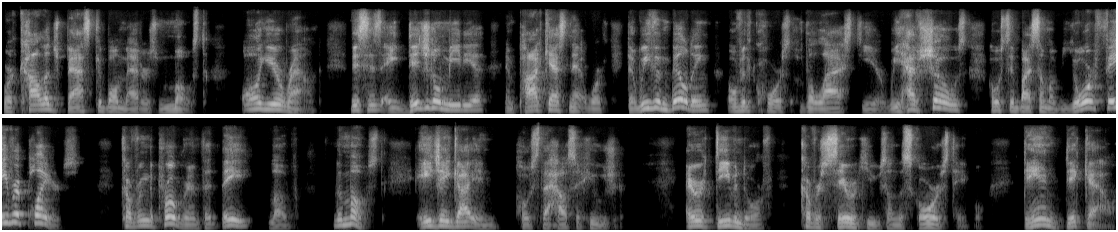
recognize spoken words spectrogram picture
where college basketball matters most all year round. This is a digital media and podcast network that we've been building over the course of the last year. We have shows hosted by some of your favorite players covering the program that they love the most. AJ Guyton hosts the House of Hoosier. Eric Devendorf covers Syracuse on the scorers table. Dan Dickau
